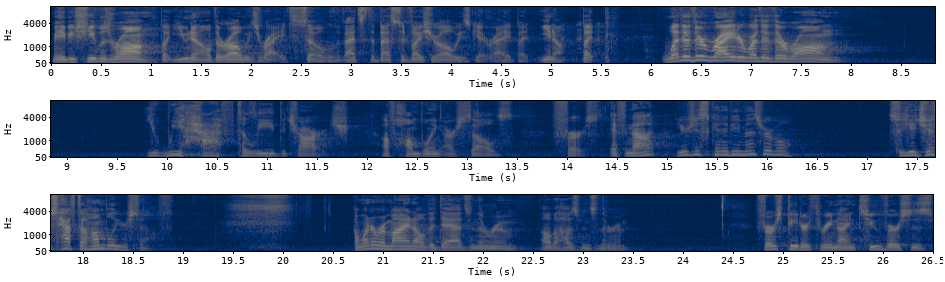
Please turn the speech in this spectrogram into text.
maybe she was wrong, but you know they're always right. So that's the best advice you always get, right? But you know, but whether they're right or whether they're wrong, you, we have to lead the charge of humbling ourselves first. If not, you're just going to be miserable. So you just have to humble yourself. I want to remind all the dads in the room, all the husbands in the room. 1 Peter 3 9, two verses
